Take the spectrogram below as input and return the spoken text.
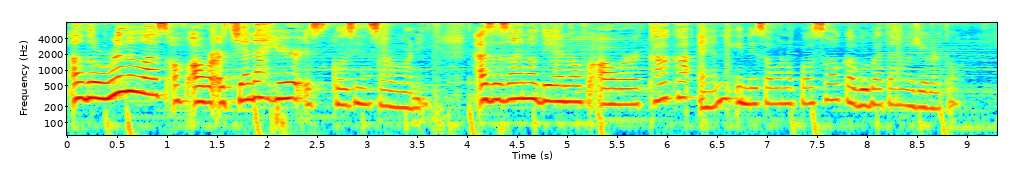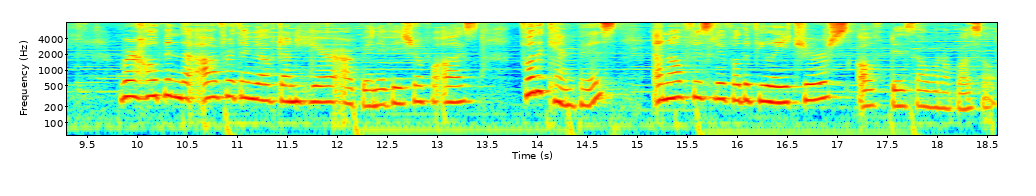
And the really last of our agenda here is closing ceremony. As a sign of the end of our KKN in the Desa Wonoploso, Kabupaten Mojokerto. We're hoping that everything we have done here are beneficial for us, for the campus, and obviously for the villagers of the Desa Wonoploso.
